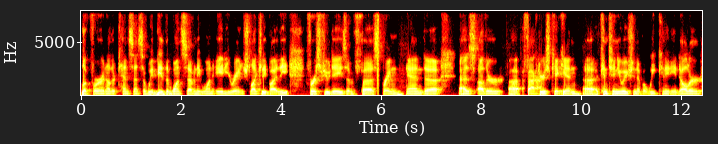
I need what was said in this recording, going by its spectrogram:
look for another ten cents. So we'd be the 170, 180 range likely by the first few days of uh, spring, and as other factors kick in, continuation of a weak Canadian dollar,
